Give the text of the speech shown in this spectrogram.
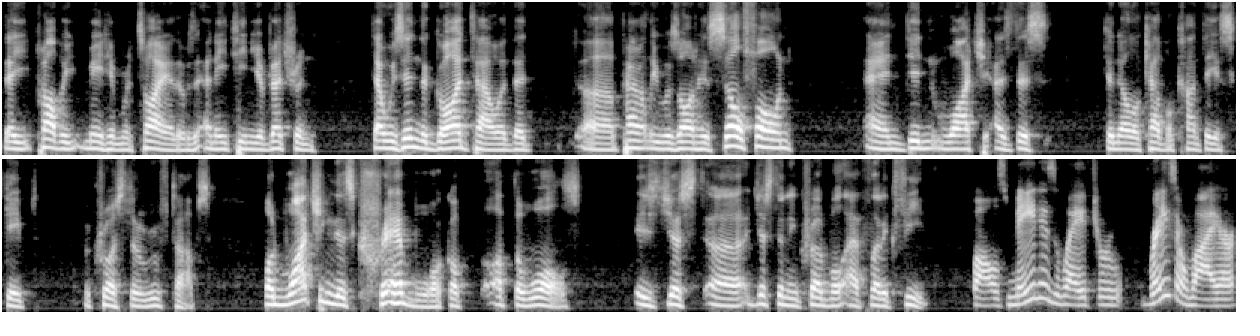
they probably made him retire there was an 18 year veteran that was in the guard tower that uh, apparently was on his cell phone and didn't watch as this danelo cavalcante escaped across the rooftops but watching this crab walk up up the walls is just uh, just an incredible athletic feat. Balls made his way through razor wire,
